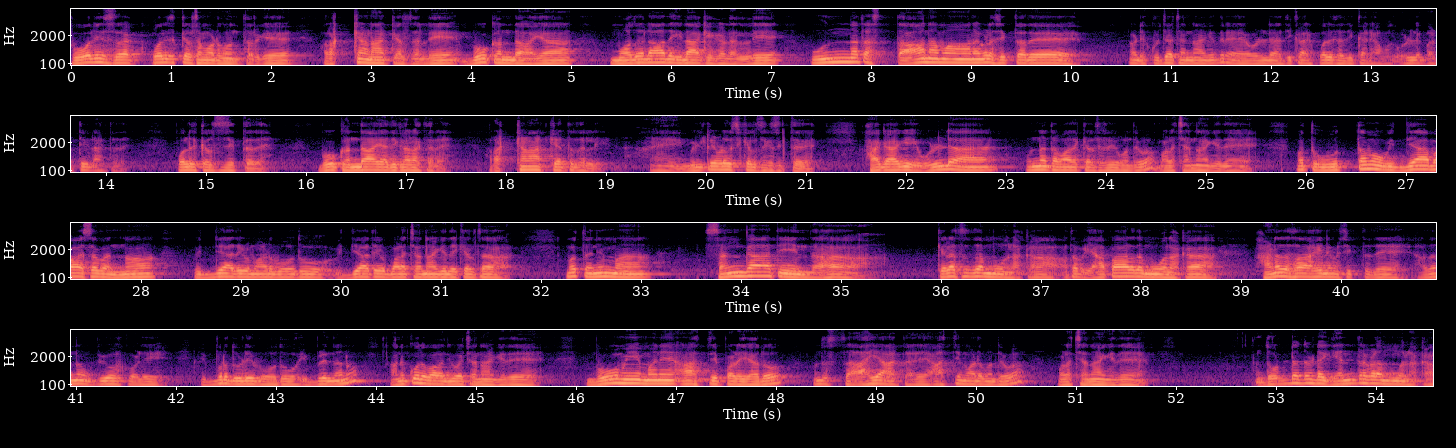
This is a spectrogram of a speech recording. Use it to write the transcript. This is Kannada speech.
ಪೊಲೀಸ್ ಪೊಲೀಸ್ ಕೆಲಸ ಮಾಡುವಂಥವ್ರಿಗೆ ರಕ್ಷಣಾ ಕೆಲಸದಲ್ಲಿ ಭೂಕಂದಾಯ ಮೊದಲಾದ ಇಲಾಖೆಗಳಲ್ಲಿ ಉನ್ನತ ಸ್ಥಾನಮಾನಗಳು ಸಿಗ್ತದೆ. ನೋಡಿ ಕುಜ ಚೆನ್ನಾಗಿದ್ದರೆ ಒಳ್ಳೆ ಅಧಿಕಾರಿ, ಪೊಲೀಸ್ ಅಧಿಕಾರಿ ಆಗ್ಬೋದು, ಒಳ್ಳೆ ಬಡ್ತಿಗಳಾಗ್ತದೆ ಪೊಲೀಸ್ ಕೆಲಸ ಸಿಗ್ತದೆ. ಭೂ ಕಂದಾಯ ಅಧಿಕಾರ ಆಗ್ತಾರೆ ರಕ್ಷಣಾ ಕ್ಷೇತ್ರದಲ್ಲಿ ಮಿಲ್ಟ್ರಿ ಒಳಗೆ ಕೆಲಸಕ್ಕೆ ಸಿಗ್ತವೆ ಹಾಗಾಗಿ ಒಳ್ಳೆಯ ಉನ್ನತವಾದ ಕೆಲಸಗಳಿಗೆ ಹೊಂದಿರುವ ಭಾಳ ಚೆನ್ನಾಗಿದೆ. ಮತ್ತು ಉತ್ತಮ ವಿದ್ಯಾಭ್ಯಾಸವನ್ನು ವಿದ್ಯಾರ್ಥಿಗಳು ಮಾಡ್ಬೋದು ವಿದ್ಯಾರ್ಥಿಗಳು ಭಾಳ ಚೆನ್ನಾಗಿದೆ ಕೆಲಸ. ಮತ್ತು ನಿಮ್ಮ ಸಂಗಾತಿಯಿಂದ ಕೆಲಸದ ಮೂಲಕ ಅಥವಾ ವ್ಯಾಪಾರದ ಮೂಲಕ ಹಣದ ಸಹಾಯ ನಿಮಗೆ ಸಿಗ್ತದೆ. ಅದನ್ನು ಉಪಯೋಗಿಸ್ಕೊಳ್ಳಿ. ಇಬ್ಬರು ದುಡಿಬೋದು. ಇಬ್ಬರಿಂದನೂ ಅನುಕೂಲವಾದ ಯುವ ಚೆನ್ನಾಗಿದೆ. ಭೂಮಿ, ಮನೆ, ಆಸ್ತಿ ಪಡೆಯಲು ಒಂದು ಸಹಾಯ ಆಗ್ತದೆ. ಆಸ್ತಿ ಮಾಡುವಂಥ ಯುವ ಭಾಳ ಚೆನ್ನಾಗಿದೆ. ದೊಡ್ಡ ದೊಡ್ಡ ಯಂತ್ರಗಳ ಮೂಲಕ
